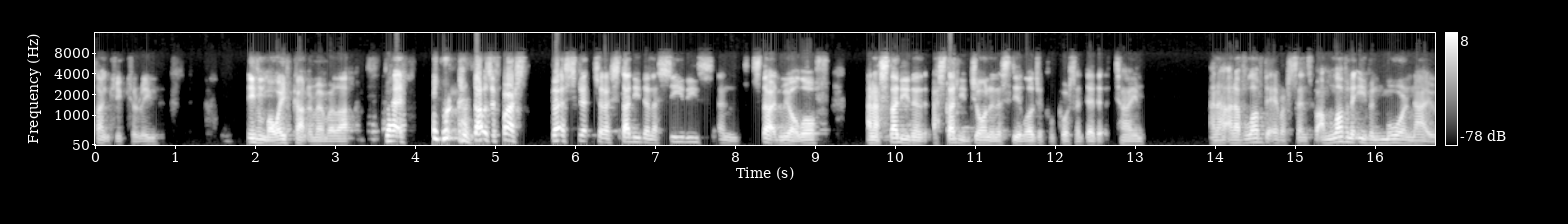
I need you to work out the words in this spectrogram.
Thank you, Kareem. Even my wife can't remember that. But that was the first bit of scripture I studied in a series and started me all off. And I studied I studied John in this theological course I did at the time. And, I, and I've loved it ever since. But I'm loving it even more now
